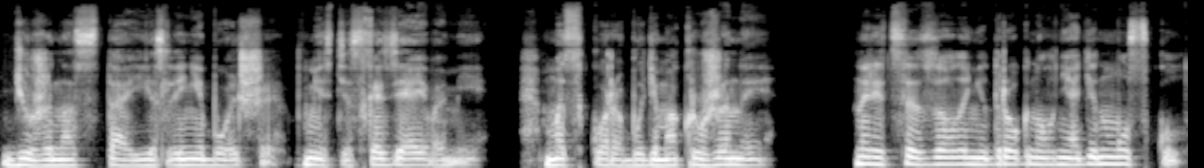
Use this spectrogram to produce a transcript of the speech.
Дюжина ста, если не больше, вместе с хозяевами. Мы скоро будем окружены». На лице Золы не дрогнул ни один мускул.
